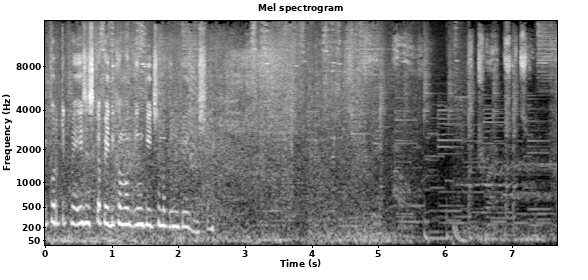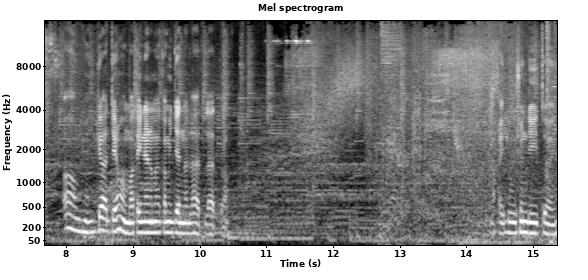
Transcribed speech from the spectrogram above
Hindi porkit may aces ka, pwede ka mag-engage na mag-engage. Oh my god, yan, mamatay na naman kami dyan na lahat-lahat. Oh. Naka-illusion dito eh.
